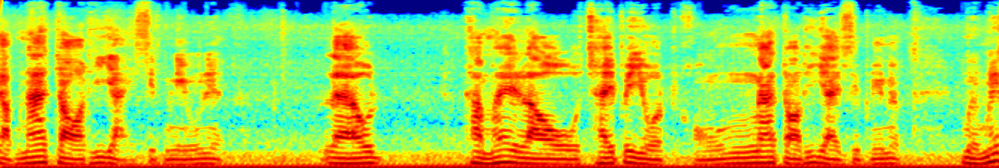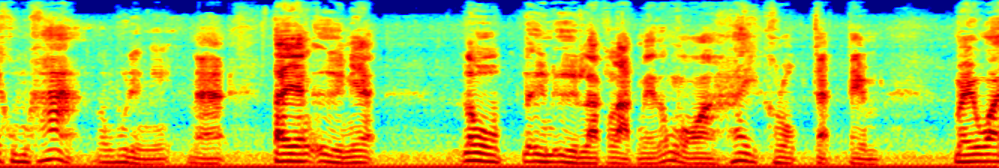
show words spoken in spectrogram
กับหน้าจอที่ใหญ่ 10 นิ้วเนี่ย แล้วทำให้เราใช้ประโยชน์ของหน้าจอที่ใหญ่ 10 นิ้วเนี่ยเหมือนไม่คุ้มค่าต้องพูดอย่างนี้นะฮะแต่อย่างอื่นเนี่ยระบบอื่นๆหลักๆเนี่ยต้องบอกว่าให้ครบจัดเต็ม ไม่ว่า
